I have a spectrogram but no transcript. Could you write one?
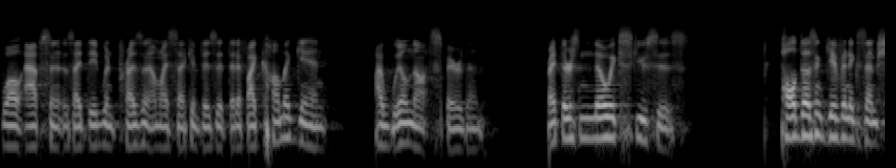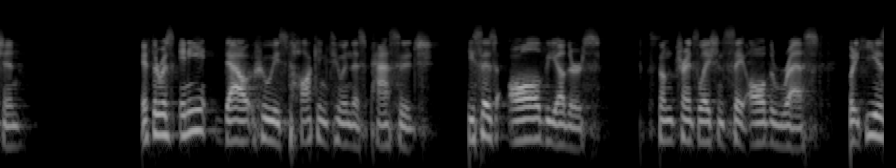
while absent, as I did when present on my second visit, that if I come again, I will not spare them. Right? There's no excuses. Paul doesn't give an exemption. If there was any doubt who he's talking to in this passage, he says all the others. Some translations say all the rest. But he is,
